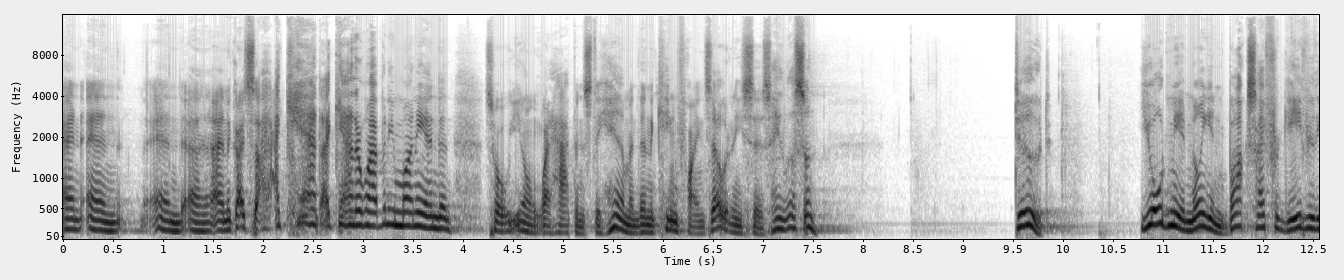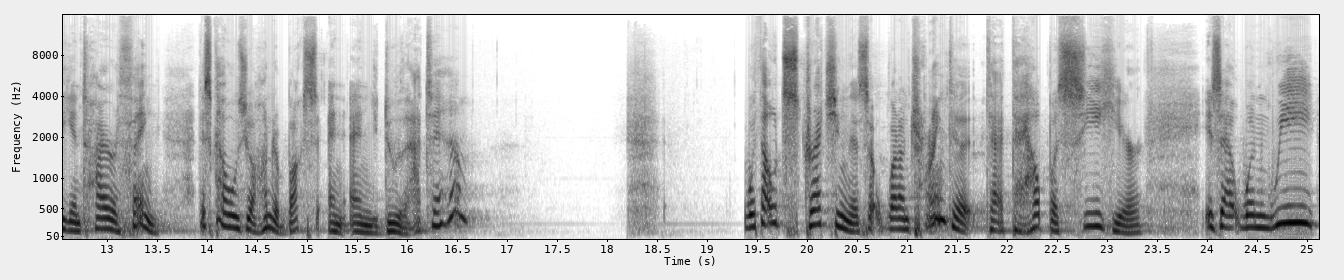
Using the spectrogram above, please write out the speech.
And, and, and, uh, and the guy says, I can't, I can't, I don't have any money. And then, so, you know, what happens to him? And then the king finds out and he says, Hey, listen, dude, you owed me a million bucks. I forgave you the entire thing. This guy owes you a hundred bucks and, and you do that to him? Without stretching this, what I'm trying to, to, to help us see here is that when we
